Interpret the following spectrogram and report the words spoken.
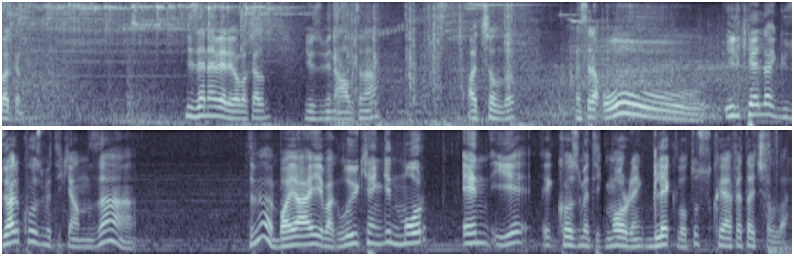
Bakın. Bize ne veriyor bakalım. 100 bin altına. Açıldı. Mesela ooo ilk elden güzel kozmetik yalnız ha. Değil mi? Bayağı iyi bak. Liu Kang'in mor en iyi e, kozmetik mor renk Black Lotus kıyafet açıldı.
